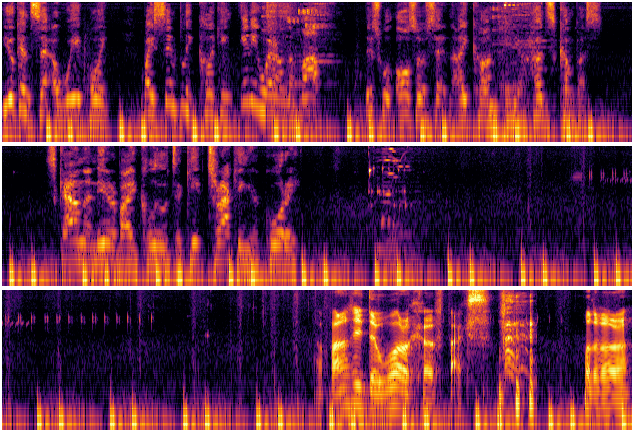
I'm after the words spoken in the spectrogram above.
You can set a waypoint by simply clicking anywhere on the map. This will also set an icon in your HUD's compass. Scan the nearby clue to keep tracking your quarry. Apparently there were health packs. Whatever.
